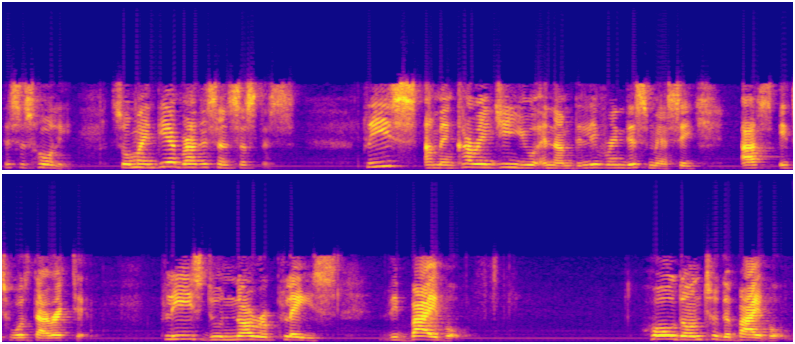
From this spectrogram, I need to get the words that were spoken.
This is holy. So, my dear brothers and sisters, please, I'm encouraging you and I'm delivering this message as it was directed. Please do not replace the Bible. Hold on to the Bible.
